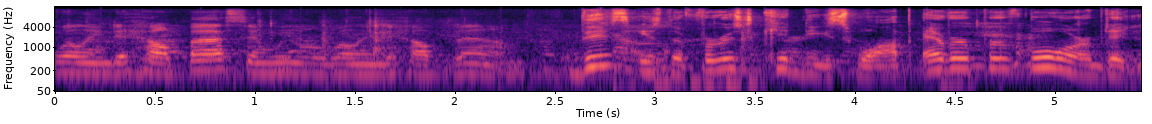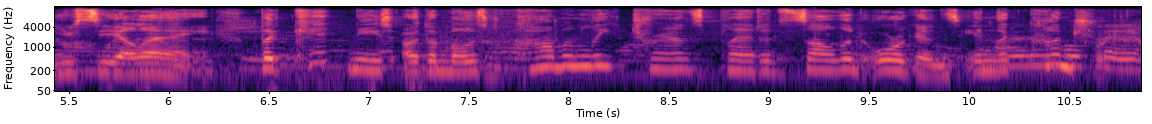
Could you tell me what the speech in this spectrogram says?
willing to help us and we were willing to help them. This is the first kidney swap ever performed at UCLA. But kidneys are the most commonly transplanted solid organs in the country.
